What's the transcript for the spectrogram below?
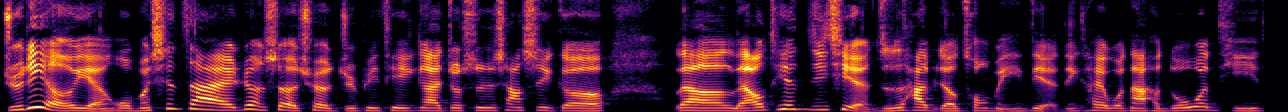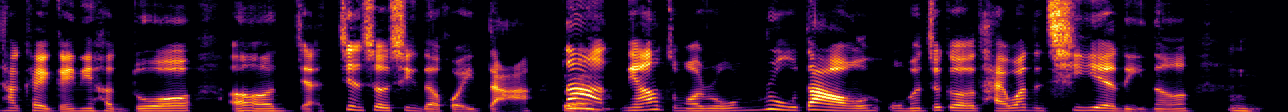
举例而言，我们现在认识的 Chat GPT 应该就是像是一个。呃，聊天机器人只是它比较聪明一点，你可以问他很多问题，它可以给你很多呃建建设性的回答。那你要怎么融入到我们这个台湾的企业里呢？嗯，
